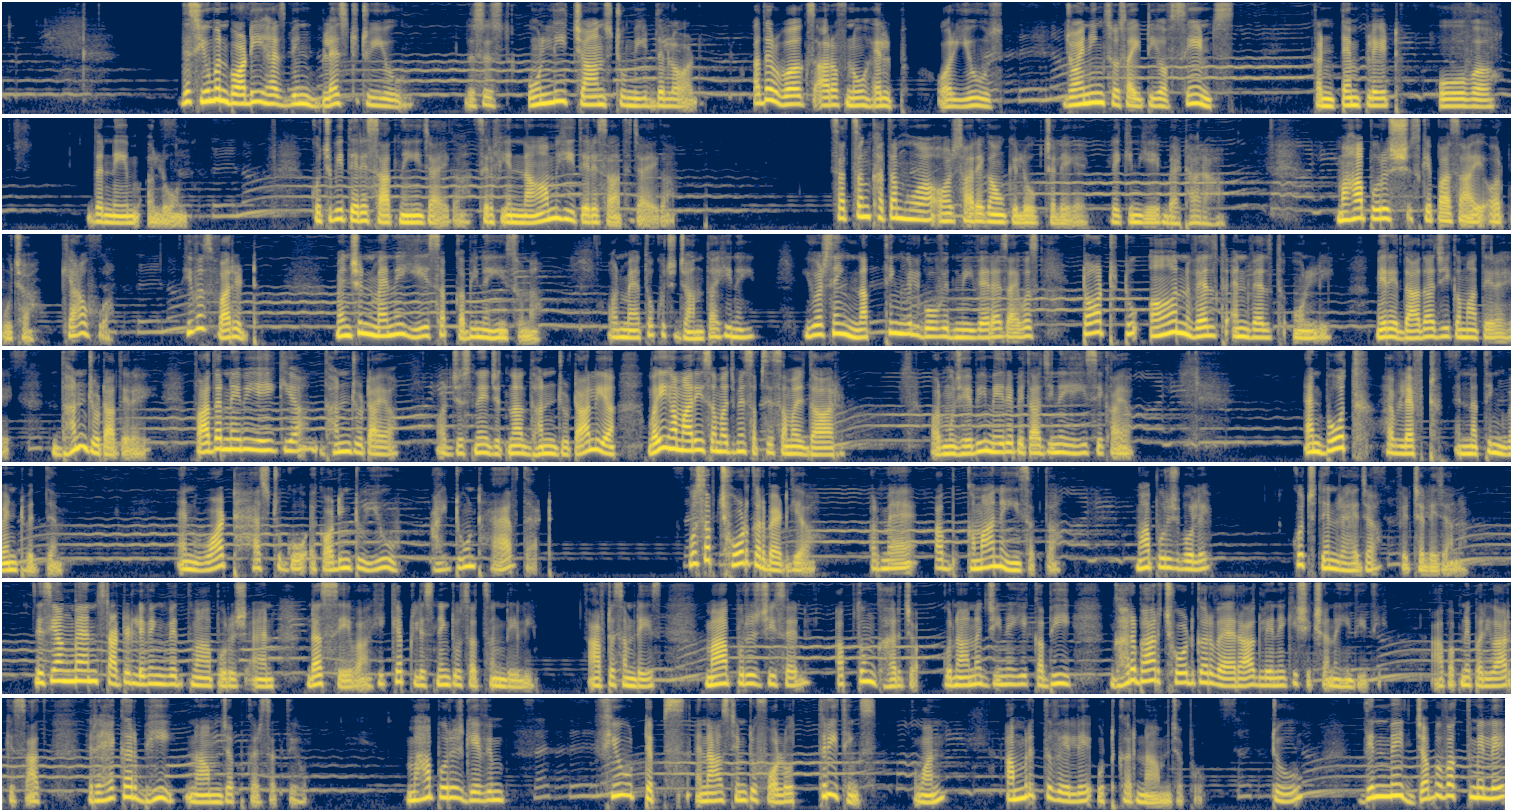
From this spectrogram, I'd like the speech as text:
this human body has been blessed to you this is only chance to meet the lord other works are of no help or use. Joining society of saints, contemplate over the name alone. कुछ भी तेरे साथ नहीं जाएगा सिर्फ़ ये नाम ही तेरे साथ जाएगा सत्संग खत्म हुआ और सारे गाँव के लोग चले गए लेकिन ये बैठा रहा महापुरुष इसके पास आए और पूछा क्या हुआ ही वॉज़ वरिड मैंशन मैंने ये सब कभी नहीं सुना और मैं तो कुछ जानता ही नहीं You are saying nothing will go with me, whereas I was taught to earn wealth and wealth only. मेरे दादाजी कमाते रहे धन जुटाते रहे। फादर ने भी यही किया धन जुटाया। और जिसने जितना धन जुटा लिया वही हमारी समझ में सबसे समझदार। और मुझे भी मेरे पिताजी ने यही सिखाया। And both have left and nothing went with them and what has to go according to you I don't have that वो सब छोड़ कर बैठ गया और मैं अब कमा नहीं सकता। महापुरुष बोले, कुछ दिन रह जा, फिर चले जाना। This young man started living with Mahapurush and does seva he kept listening to satsang daily after some days Mahapurush ji said अब तुम घर जाओ। गुरु नानक जी ने ये कभी घर बार छोड़कर वैराग लेने की शिक्षा नहीं दी थी। आप अपने परिवार के साथ रहकर भी नाम जप कर सकते हो। Mahapurush gave him few tips and asked him to follow three things. One, अमृत वेले उठकर नाम जपो टू दिन में जब वक्त मिले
